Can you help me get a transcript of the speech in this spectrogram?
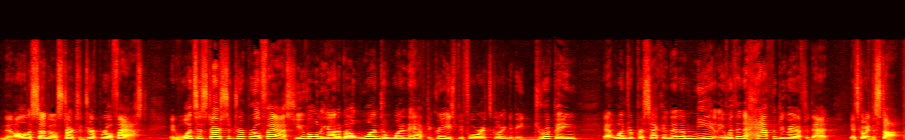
And then all of a sudden it'll start to drip real fast. And once it starts to drip real fast, you've only got about one to one and a half degrees before it's going to be dripping at one drip per second. Then immediately, within a half a degree after that, it's going to stop.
